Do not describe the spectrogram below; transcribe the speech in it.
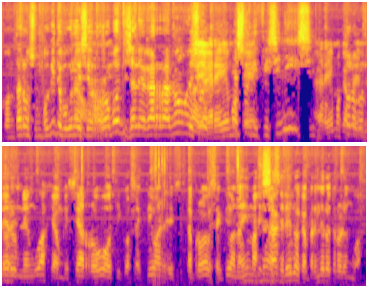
contarnos un poquito, porque uno No, dice robot y ya le agarra, no, eso, y agreguemos eso que- es dificilísimo. Agreguemos que aprender un lenguaje, aunque sea robótico, se activan, está probado que se activan las mismas zonas del cerebro que aprender otro lenguaje.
